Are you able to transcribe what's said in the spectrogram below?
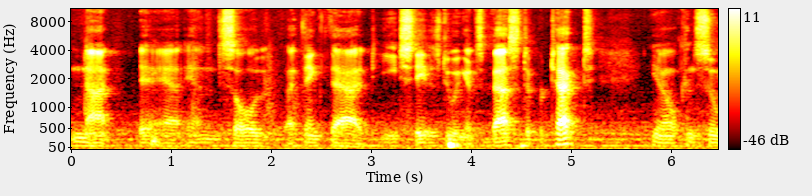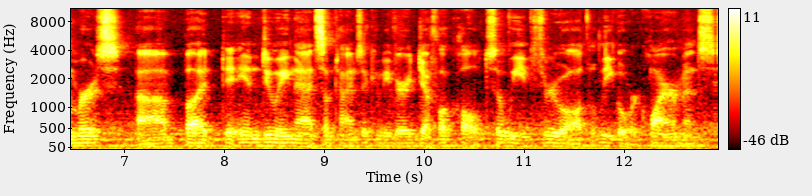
not, a- and so I think that each state is doing its best to protect, you know, consumers. Uh, but in doing that, sometimes it can be very difficult to weed through all the legal requirements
